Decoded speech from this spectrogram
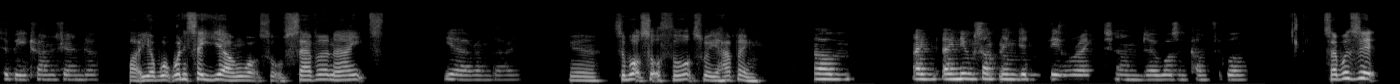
to be transgender. Like, yeah, what, when you say young, what sort of seven, eight? Yeah, around there. Yeah. So, what sort of thoughts were you having? Um, I I knew something didn't feel right, and I wasn't comfortable. So, was it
